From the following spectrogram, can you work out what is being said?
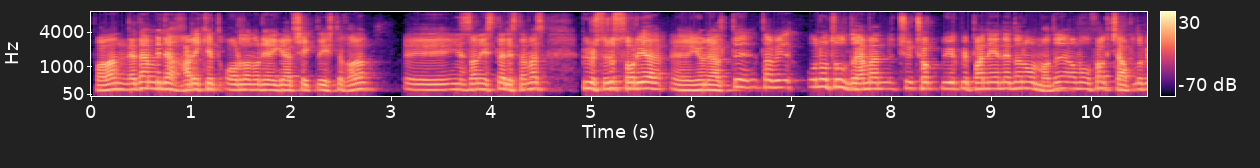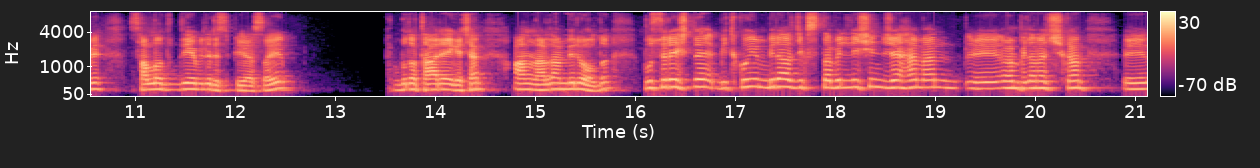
falan. Neden bir de hareket oradan oraya gerçekleşti falan. Ee, insanı ister istemez bir sürü soruya e, yöneltti. Tabii unutuldu. Hemen çok büyük bir paniğe neden olmadı ama ufak çaplı bir salladı diyebiliriz piyasayı. Bu da tarihe geçen anlardan biri oldu. Bu süreçte Bitcoin birazcık stabilleşince hemen e, ön plana çıkan e,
